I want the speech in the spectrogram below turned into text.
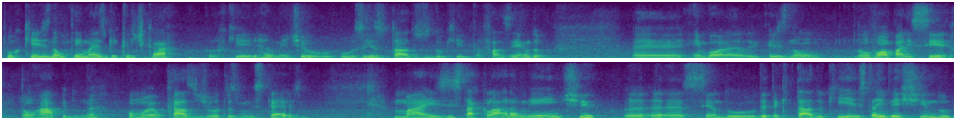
porque eles não têm mais o que criticar porque realmente o, os resultados do que ele está fazendo, é, embora eles não, não vão aparecer tão rápido, né, como é o caso de outros ministérios, mas está claramente é, é, é, sendo detectado que ele está investindo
